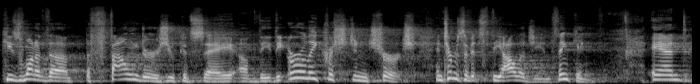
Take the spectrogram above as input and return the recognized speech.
He's one of the, the founders, you could say, of the, the early Christian church in terms of its theology and thinking. And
